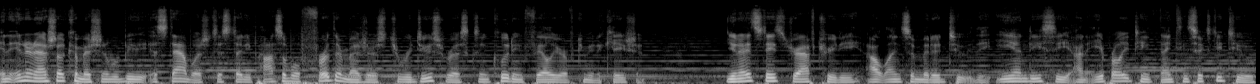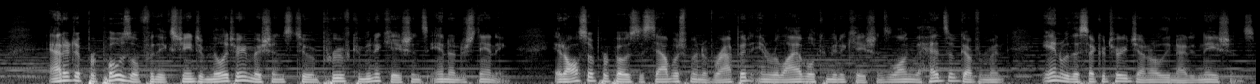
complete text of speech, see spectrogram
An international commission would be established to study possible further measures to reduce risks, including failure of communication. The United States draft treaty, outline submitted to the ENDC on April 18, 1962, added a proposal for the exchange of military missions to improve communications and understanding. It also proposed establishment of rapid and reliable communications along the heads of government and with the Secretary General of the United Nations.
